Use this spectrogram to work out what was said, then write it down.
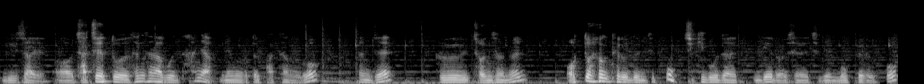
미사일 어, 자체 또 생산하고 있는 탄약 이런 것들 바탕으로 현재 그 전선을 어떤 형태로든지 꼭 지키고자 했던 게 러시아의 지금 목표였고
